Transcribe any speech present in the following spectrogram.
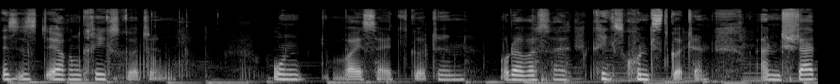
Es ist deren Kriegsgöttin und Weisheitsgöttin oder was heißt Kriegskunstgöttin. Anstatt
